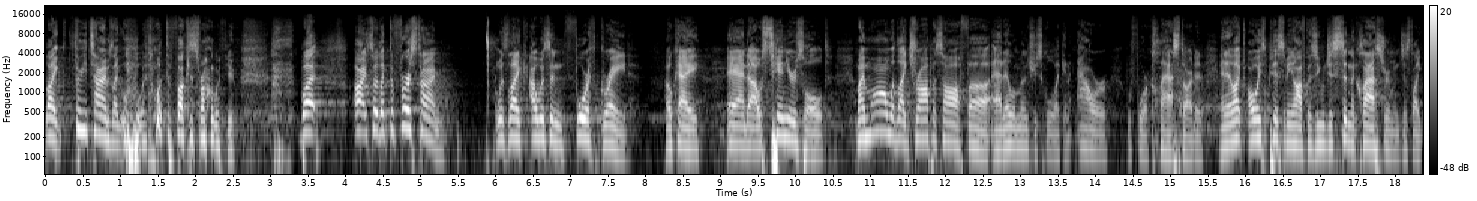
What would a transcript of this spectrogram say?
like three times, like, what, what the fuck is wrong with you? but, all right, so, like, the first time was like I was in fourth grade, okay? and uh, I was 10 years old. My mom would like drop us off uh, at elementary school like an hour before class started, and it like always pissed me off because you would just sit in the classroom and just like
